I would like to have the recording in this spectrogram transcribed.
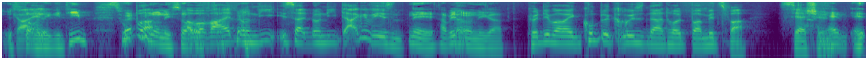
ist geil. doch legitim. Super, noch nicht so aber oft. war halt noch nie, ist halt noch nie da gewesen. Nee, habe ich auch noch nie gehabt. Könnt ihr mal meinen Kumpel grüßen, der hat heute Bar Mitzwa. Sehr schön. Hä, äh,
